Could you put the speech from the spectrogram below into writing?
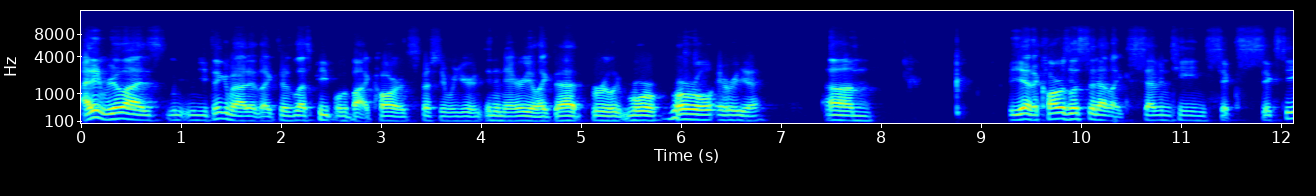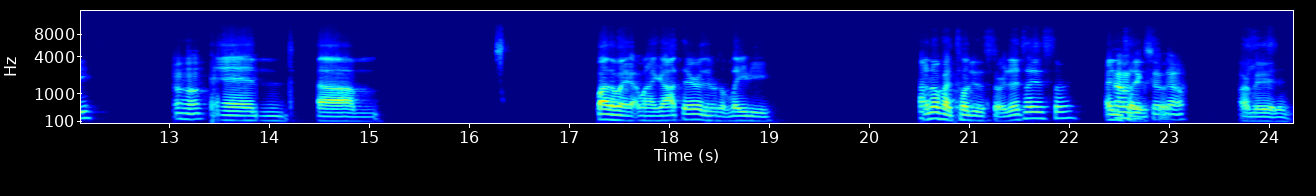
I didn't realize when, when you think about it, like there's less people to buy cars, especially when you're in, in an area like that, really rural, rural area. Um, yeah, the car was listed at like seventeen six sixty Uh huh. and um by the way when i got there there was a lady. I don't know if i told you the story. Did i tell you the story? I didn't don't tell you think the so. story. No. or maybe i didn't.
